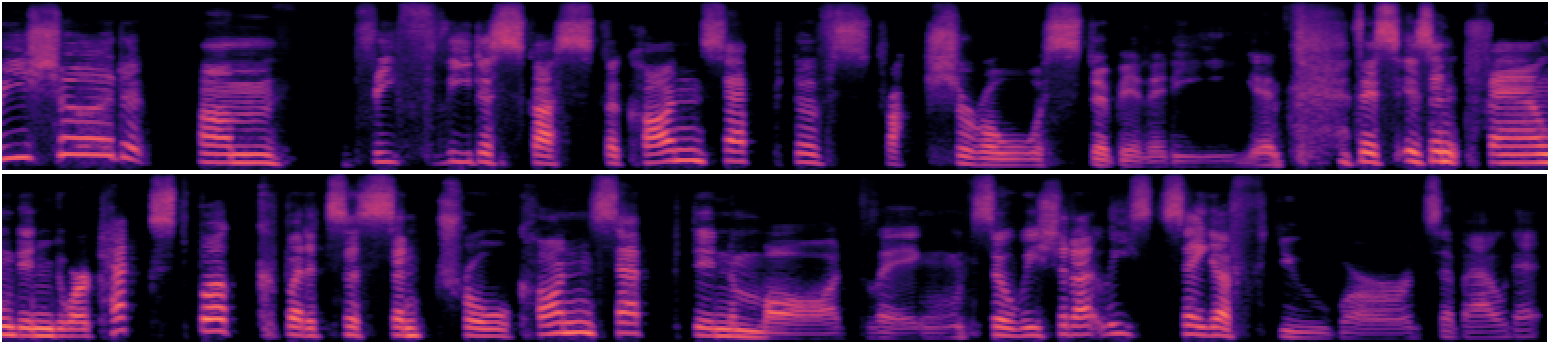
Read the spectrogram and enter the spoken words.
we should um, briefly discuss the concept of structural stability. This isn't found in your textbook, but it's a central concept in modeling. So we should at least say a few words about it.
